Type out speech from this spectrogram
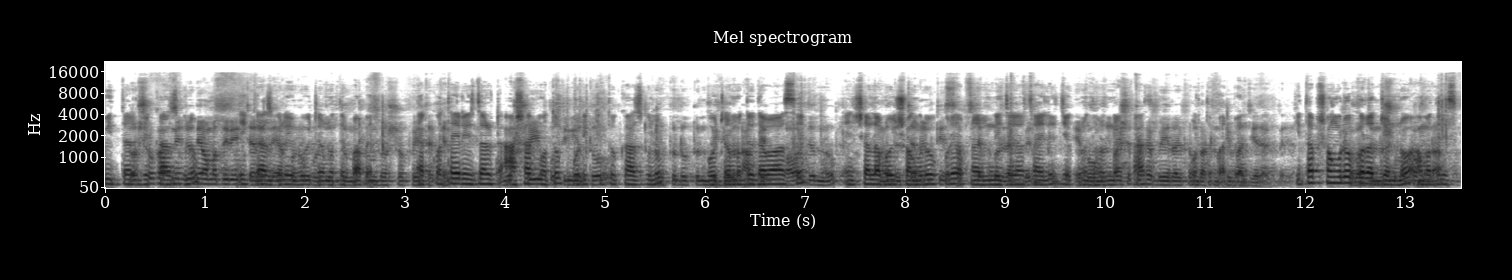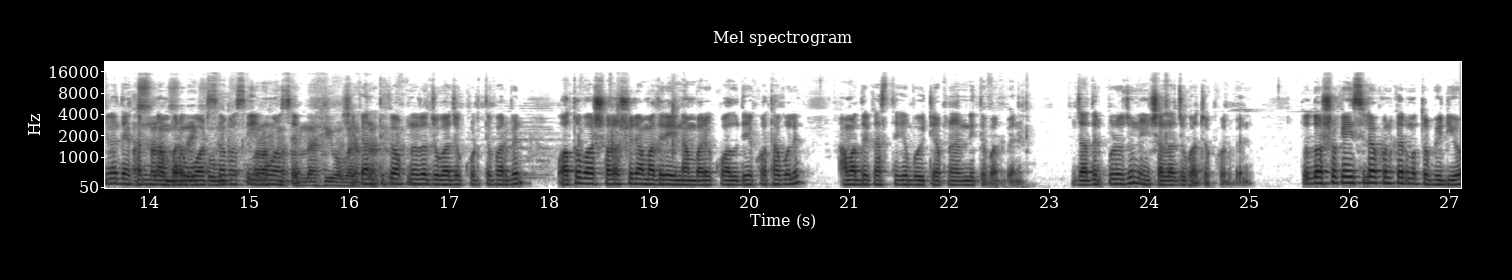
বিদ্যার যে কাজগুলো এই কাজগুলো এই বইটার মধ্যে পাবেন এক কথায় রেজাল্ট আসার মতো পরীক্ষিত কাজগুলো বইটার মধ্যে দেওয়া আছে। ইনশাল্লাহ বই সংগ্রহ করে আপনারা নিজেরা চাইলে যে কোনো ধরনের কাজ করতে পারবেন। কিতাব সংগ্রহ করার জন্য আমাদের স্ক্রিনে দেখানো নাম্বারে হোয়াটসঅ্যাপ আছে ইমো আছে সেখান থেকে আপনারা যোগাযোগ করতে পারবেন অথবা সরাসরি আমাদের এই নাম্বারে কল দিয়ে কথা বলে আমাদের কাছ থেকে বইটি আপনারা নিতে পারবেন। যাদের প্রয়োজন ইনশাল্লাহ যোগাযোগ করবেন। তো দর্শক, এই ছিল এখনকার মতো ভিডিও।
